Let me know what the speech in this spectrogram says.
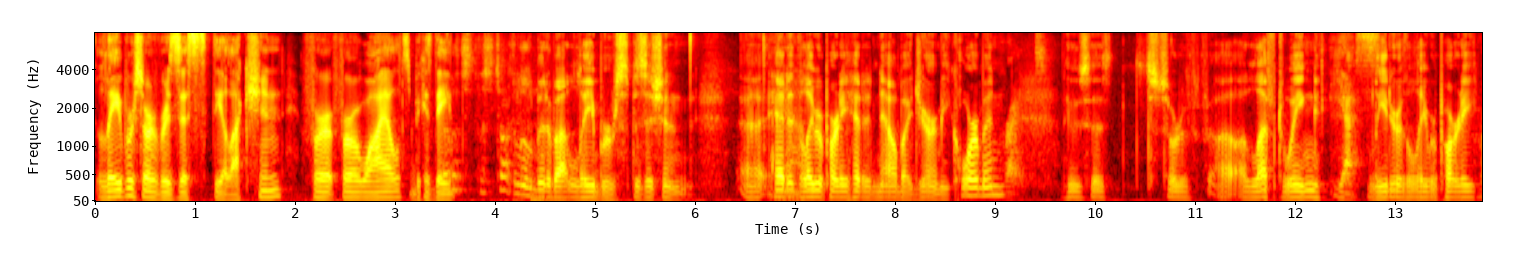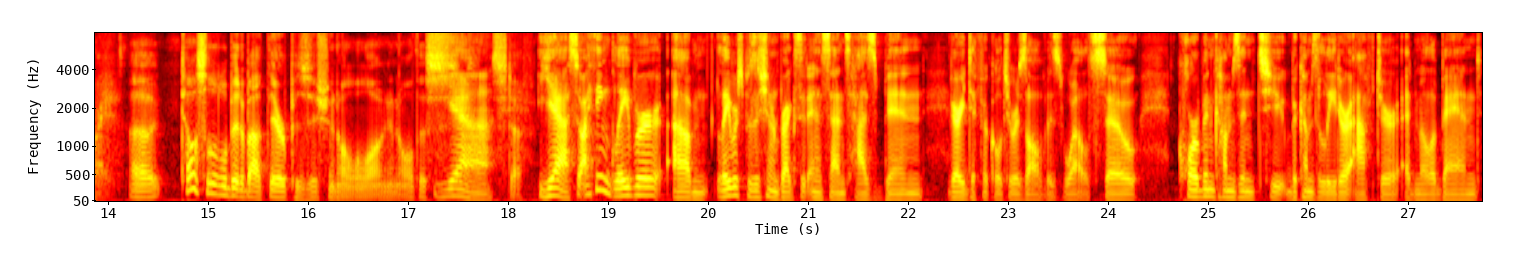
Labor sort of resists the election for, for a while because they. let's, let's talk a little bit about Labor's position uh, headed yeah. the Labor Party headed now by Jeremy Corbyn, right. who's a sort of uh, a left wing yes. leader of the Labor Party. Right. Uh, tell us a little bit about their position all along and all this yeah. stuff. Yeah. So I think Labor um, Labor's position on Brexit, in a sense, has been very difficult to resolve as well. So Corbyn comes into becomes the leader after Ed Miliband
